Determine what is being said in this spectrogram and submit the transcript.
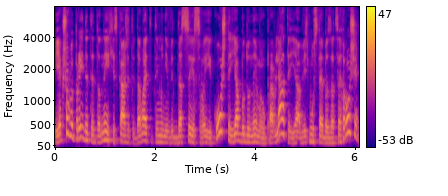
І якщо ви прийдете до них і скажете, давайте ти мені віддаси свої кошти, я буду ними управляти, я візьму з тебе за це гроші,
